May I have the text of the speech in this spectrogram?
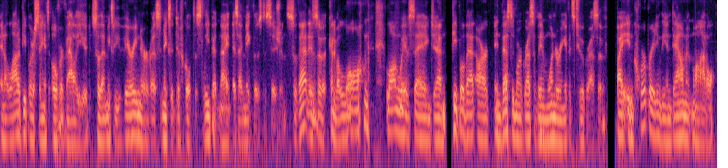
And a lot of people are saying it's overvalued. So that makes me very nervous. It makes it difficult to sleep at night as I make those decisions. So that is a kind of a long, long way of saying, Jen, people that are invested more aggressively and wondering if it's too aggressive. By incorporating the endowment model,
